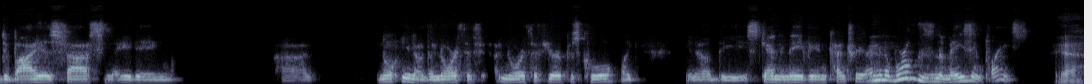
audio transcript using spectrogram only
Dubai is fascinating. Uh, no, you know the north of north of Europe is cool. Like you know the Scandinavian country. I mean, the world is an amazing place. Yeah,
